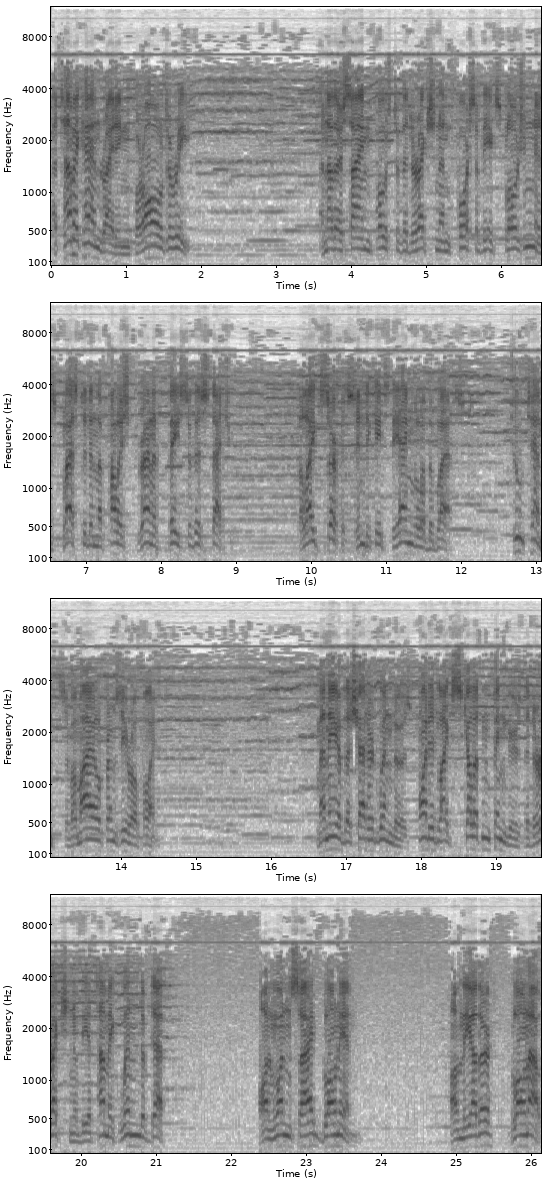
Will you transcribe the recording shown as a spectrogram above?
atomic handwriting for all to read. Another signpost of the direction and force of the explosion is blasted in the polished granite base of this statue. The light surface indicates the angle of the blast, two-tenths of a mile from zero point. Many of the shattered windows pointed like skeleton fingers the direction of the atomic wind of death. On one side, blown in. On the other, blown out,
